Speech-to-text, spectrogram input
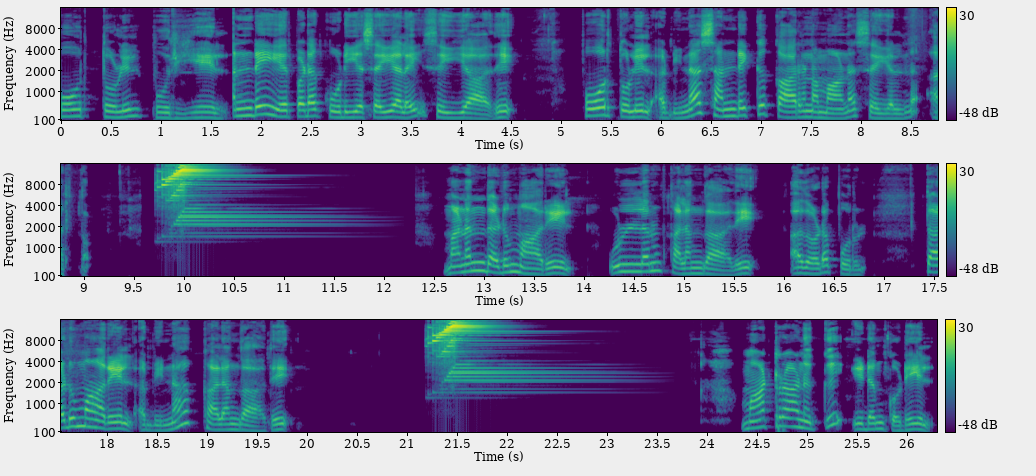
போர்த்தொழில் பொறியியல் சண்டை ஏற்படக்கூடிய செயலை செய்யாதே. போர்த்தொழில் அப்படின்னா சண்டைக்கு காரணமான செயல்னு அர்த்தம். மனந்தடுமாறேல். உள்ளம் கலங்காதே. அதோட பொருள். தடுமாறேல் அப்படின்னா கலங்காதே. மாற்றானுக்கு இடம் கொடேல்.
